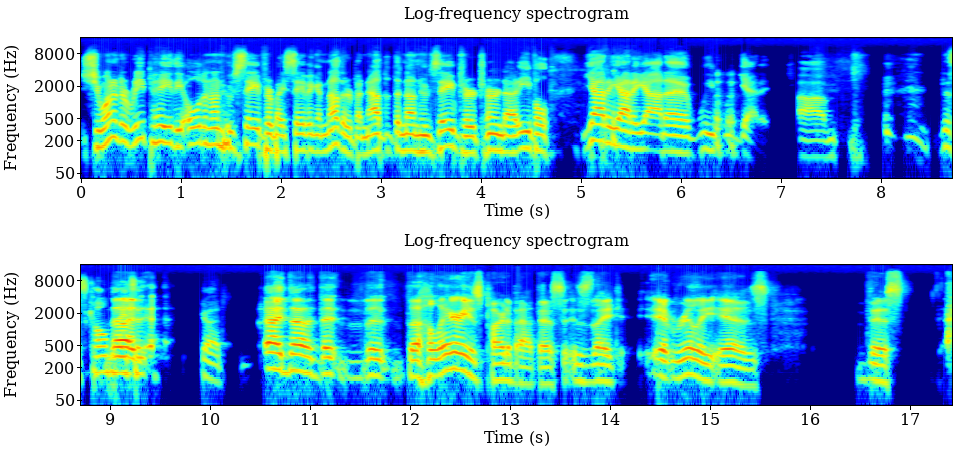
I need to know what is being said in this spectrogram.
she wanted to repay the older nun who saved her by saving another, but now that the nun who saved her turned out evil, yada yada yada, we, we get it. Um, this culminates. No, good. I know the the the hilarious part about this is like it really is this.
